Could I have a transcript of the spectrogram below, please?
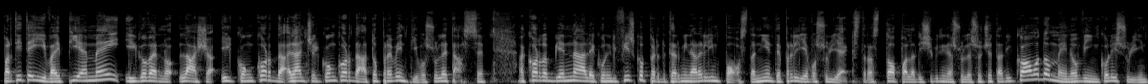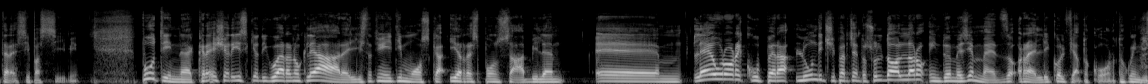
Partite IVA e PMA il governo lascia il concorda- lancia il concordato concordato preventivo sulle tasse. Accordo biennale con il fisco per determinare l'imposta, niente prelievo sugli extra, stop alla disciplina sulle società di comodo, meno vincoli sugli interessi passivi. Putin, cresce il rischio di guerra nucleare, gli Stati Uniti Mosca irresponsabile. Ehm, l'euro recupera l'11% sul dollaro in due mesi e mezzo, rally col fiato corto. Quindi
